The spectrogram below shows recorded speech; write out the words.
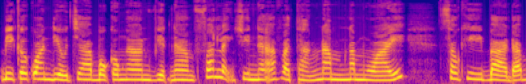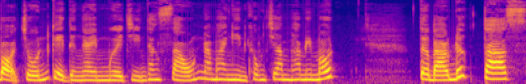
bị cơ quan điều tra Bộ Công an Việt Nam phát lệnh truy nã vào tháng 5 năm ngoái, sau khi bà đã bỏ trốn kể từ ngày 19 tháng 6 năm 2021. Tờ báo Đức TASS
